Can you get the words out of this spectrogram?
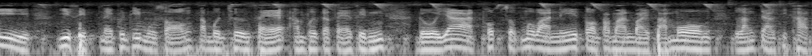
ที่ 20 ในพื้นที่หมู่ 2ตำบลเชิงแสอำเภอกระแสสิน โดยญาติพบศพเมื่อวานนี้ตอนประมาณบ่าย3โมงหลังจากที่ขาด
